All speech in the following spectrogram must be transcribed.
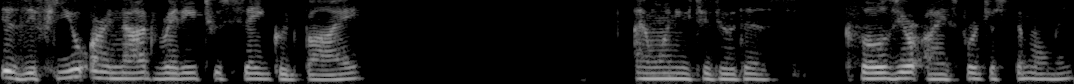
is if you are not ready to say goodbye, I want you to do this. Close your eyes for just a moment.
